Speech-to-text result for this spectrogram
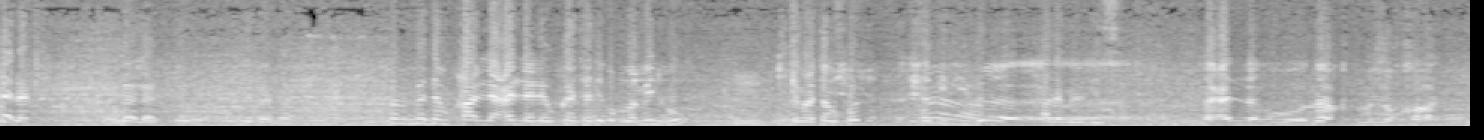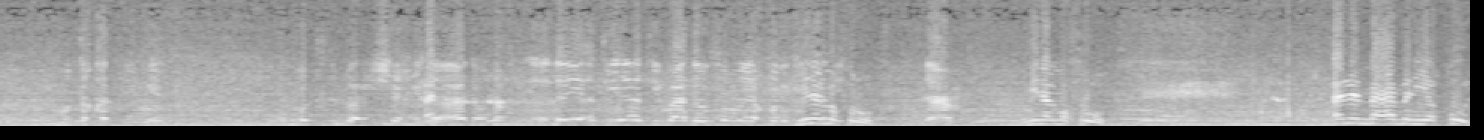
بلد. بلد. بلد. فما دام قال لعل لو كانت هذه لفظة منه كما تنقل. الحديث إذا هذا من الإنصاف لعله ناقد من نقاد متقدمين. قلت الشيخ إذا هذا نقد لا يأتي يأتي بعده ثم يقول من المفروض؟ نعم. من المفروض. أنا مع من يقول.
